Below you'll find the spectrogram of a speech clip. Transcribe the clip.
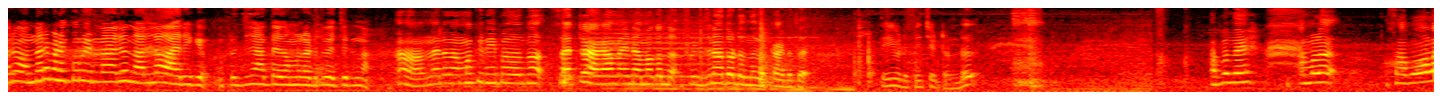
ഒരു ഒന്നര മണിക്കൂർ ഇരുന്നാലും നല്ലതായിരിക്കും. ഫ്രിഡ്ജിനകത്ത് നമ്മൾ എടുത്ത് വെച്ചിരുന്ന. ആ അന്നേരം നമുക്കിനിപ്പോ ഒന്ന് സെറ്റ് ആകാൻ വേണ്ടി നമുക്കൊന്ന് ഫ്രിഡ്ജിനകത്തോട്ടൊന്ന് വെക്കാം അടുത്ത്. തീ പിടിപ്പിച്ചിട്ടുണ്ട് അപ്പം നമ്മൾ നമ്മൾ സവോള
